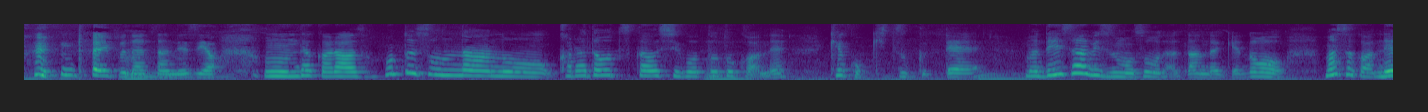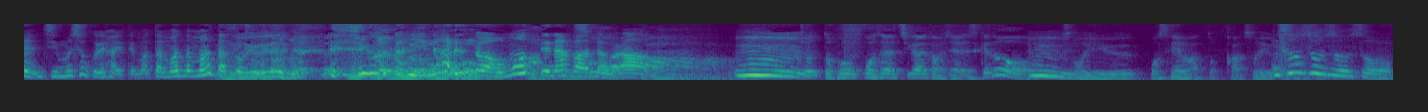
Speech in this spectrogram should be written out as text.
タイプだったんですよ、うん、だから本当にそんなあの体を使う仕事とかね結構きつくて、まあ、デイサービスもそうだったんだけどまさかね事務職に入ってまたまたまたそういう 仕事になるとは思ってなかったから。ううん。ちょっと方向性は違うかもしれないですけど、うん。そういうお世話とかそういうそうそうそうそ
